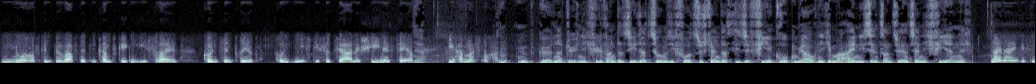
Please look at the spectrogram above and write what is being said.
nur auf den bewaffneten Kampf gegen Israel konzentriert und nicht die soziale Schiene fährt, ja. die Hamas noch hat. Gehört natürlich nicht viel Fantasie dazu, um sich vorzustellen, dass diese vier Gruppen ja auch nicht immer einig sind, sonst wären es ja nicht vier, nicht? Nein, nein, die sind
